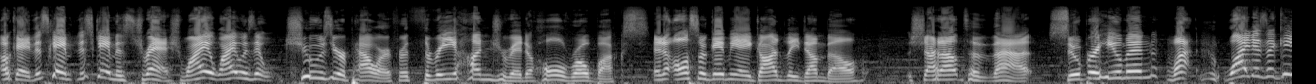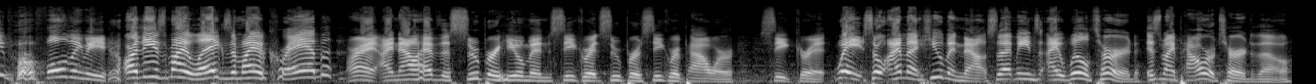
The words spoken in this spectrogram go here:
Okay, this game this game is trash. Why why was it choose your power for 300 whole Robux? And it also gave me a godly dumbbell. Shout out to that. Superhuman? What? Why does it keep folding me? Are these my legs? Am I a crab? All right, I now have the superhuman secret super secret power secret. Wait, so I'm a human now, so that means I will turd. Is my power turd, though?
